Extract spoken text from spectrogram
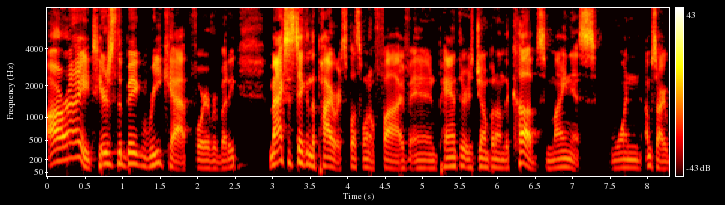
All right, here's the big recap for everybody. Max is taking the Pirates plus 105, and Panther is jumping on the Cubs minus one. I'm sorry,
